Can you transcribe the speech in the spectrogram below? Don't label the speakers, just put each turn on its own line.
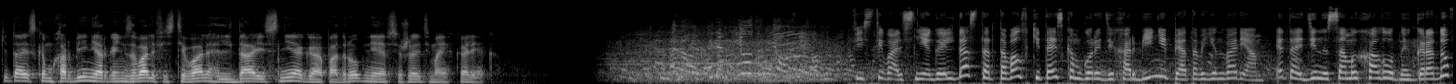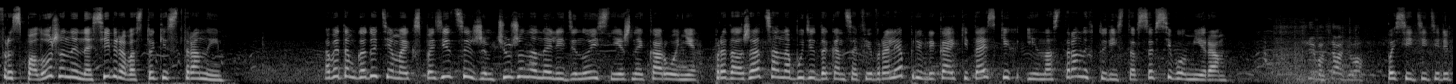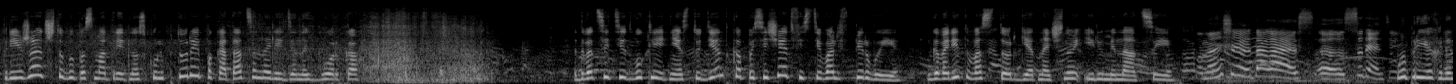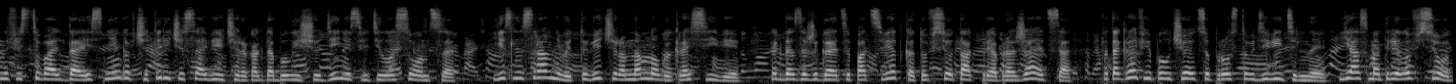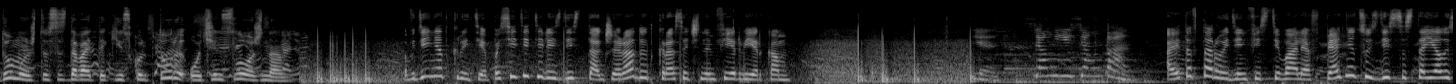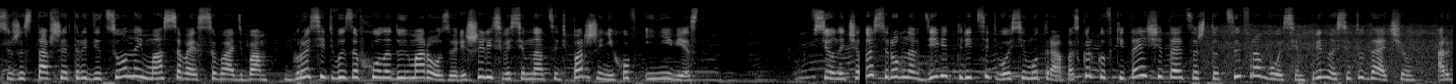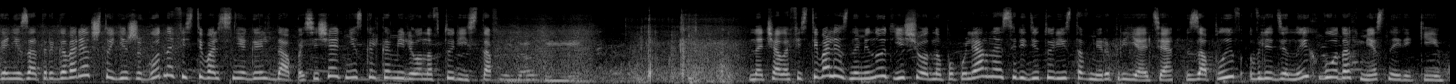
В китайском Харбине организовали фестиваль льда и снега. Подробнее в сюжете моих коллег.
Фестиваль снега и льда стартовал в китайском городе Харбине 5 января. Это один из самых холодных городов, расположенный на северо-востоке страны. А в этом году тема экспозиции «Жемчужина на ледяной и снежной короне». Продолжаться она будет до конца февраля, привлекая китайских и иностранных туристов со всего мира. Посетители приезжают, чтобы посмотреть на скульптуры и покататься на ледяных горках. 22-летняя студентка посещает фестиваль впервые. Говорит в восторге от ночной иллюминации.
Мы приехали на фестиваль «Да и снега» в 4 часа вечера, когда был еще день и светило солнце. Если сравнивать, то вечером намного красивее. Когда зажигается подсветка, то все так преображается. Фотографии получаются просто удивительные. Я смотрела все. Думаю, что создавать такие скульптуры очень сложно.
В день открытия посетители здесь также радуют красочным фейерверком. А это второй день фестиваля. В пятницу здесь состоялась уже ставшая традиционной массовая свадьба. Бросить вызов холоду и морозу решились 18 пар женихов и невест. Все началось ровно в 9.38 утра, поскольку в Китае считается, что цифра 8 приносит удачу. Организаторы говорят, что ежегодно фестиваль снега и льда посещает несколько миллионов туристов. Начало фестиваля знаменует еще одно популярное среди туристов мероприятие – заплыв в ледяных водах местной реки.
